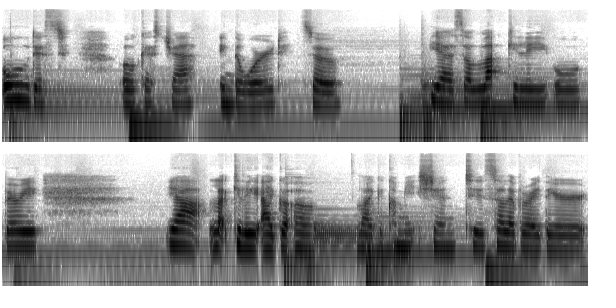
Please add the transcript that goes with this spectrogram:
oldest orchestra in the world. So yeah, so luckily or very yeah, luckily I got a like a commission to celebrate their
